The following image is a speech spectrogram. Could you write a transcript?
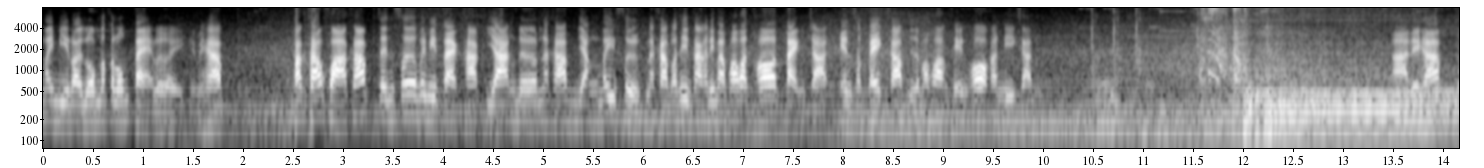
ไม่มีรอยล้มแล้วก็ล้มแปะเลย เห็นไหมครับ พักเท้าขวาครับ เซนเซอร์ไม่มีแตกหักยางเดิมนะครับ ยังไม่สึกนะครับ แล้วที่สำคัญคันนี้มาพร้อมกับท่อแต่งจาก N Spec ครับ เดี๋ยวมาฟังเสียงท่อคันนี้กัน อ่านี่ครับส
